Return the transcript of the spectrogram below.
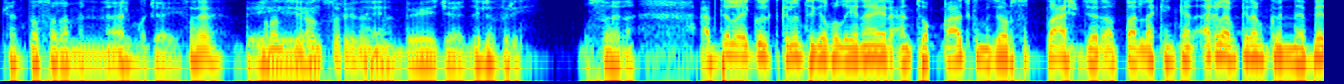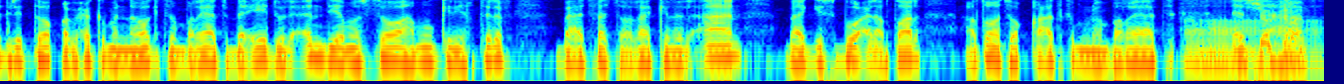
كانت بصلة من ألمو جاي. صحيح. بعيد. فرنسي عنصري إيه،. بعيد جاي. دليفري وصلنا عبد الله يقول تكلمت قبل يناير عن توقعاتكم لدور 16 بدوري الأبطال لكن كان أغلب كلامكم إنه بدري التوقع بحكم إنه وقت المباريات بعيد والأندية مستواها ممكن يختلف بعد فترة لكن الآن باقي أسبوع الأبطال. أعطونا توقعاتكم للمباريات آه. شكرا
